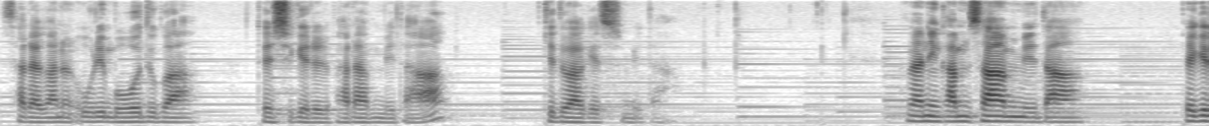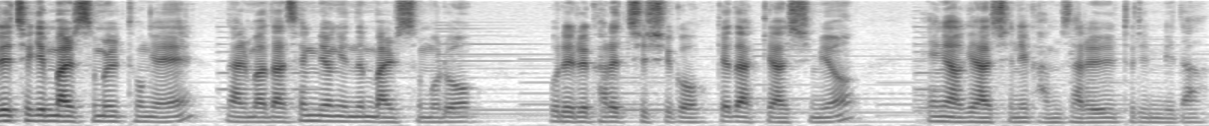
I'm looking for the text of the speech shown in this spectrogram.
살아가는 우리 모두가 되시기를 바랍니다. 기도하겠습니다. 하나님 감사합니다. 백일의 책임 말씀을 통해 날마다 생명 있는 말씀으로 우리를 가르치시고 깨닫게 하시며 행하게 하시니 감사를 드립니다.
